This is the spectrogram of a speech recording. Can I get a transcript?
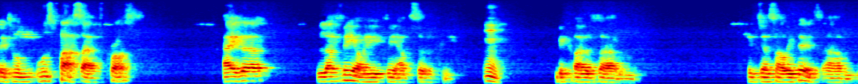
with whom whose paths I have crossed either love me or hate me absolutely, mm. because um, it's just how it is. Um,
